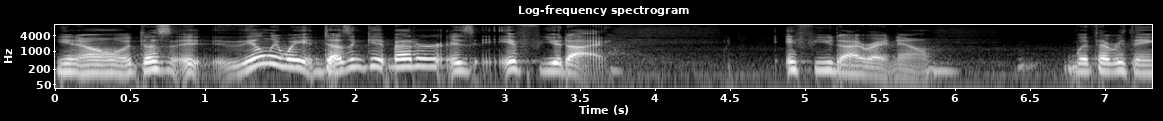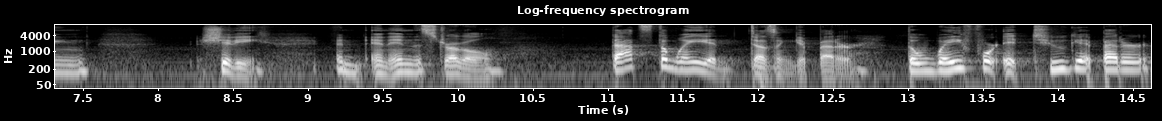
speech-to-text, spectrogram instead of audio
You know, it does. It, the only way it doesn't get better is if you die. If you die right now, with everything shitty and, and in the struggle, that's the way it doesn't get better the way for it to get better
